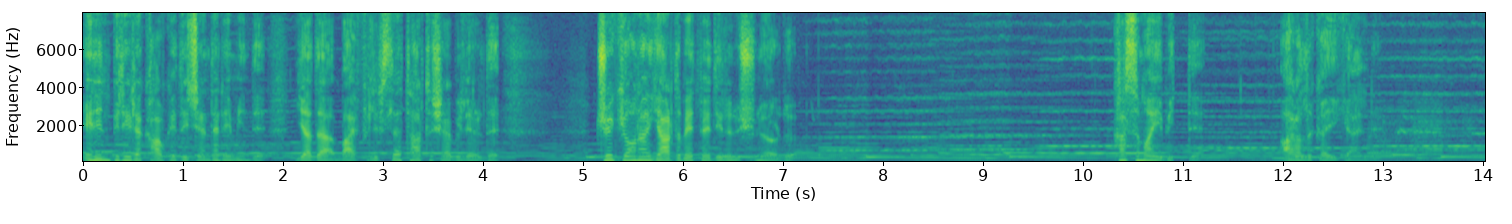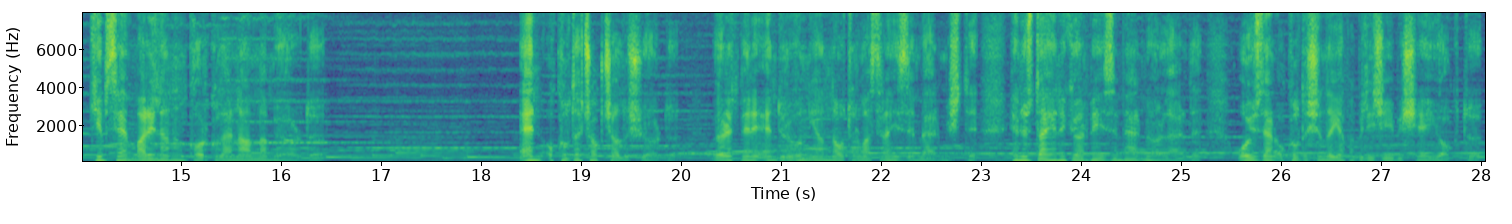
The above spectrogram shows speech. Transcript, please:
En'in biriyle kavga edeceğinden emindi ya da Bay Phillips'le tartışabilirdi. Çünkü ona yardım etmediğini düşünüyordu. Kasım ayı bitti. Aralık ayı geldi. Kimse Marilla'nın korkularını anlamıyordu. En okulda çok çalışıyordu. Öğretmeni Andrew'un yanına oturmasına izin vermişti. Henüz Dayan'ı görmeye izin vermiyorlardı. O yüzden okul dışında yapabileceği bir şey yoktu.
